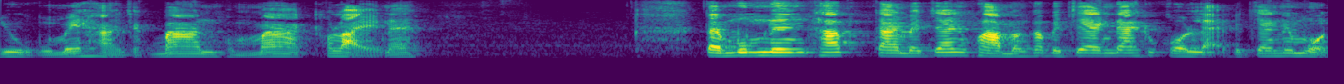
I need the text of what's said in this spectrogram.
อยู่ไม่ห่างจากบ้านผมมากเท่าไหร่นะ แต่มุมหนึงครับ การไปแจ้งความมันก็ไปแจ้งได้ทุกคนแหละไปแจ้งได้หมด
